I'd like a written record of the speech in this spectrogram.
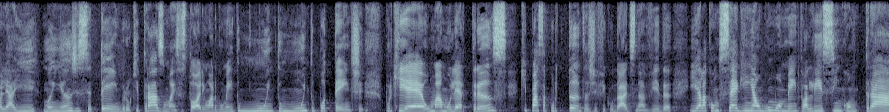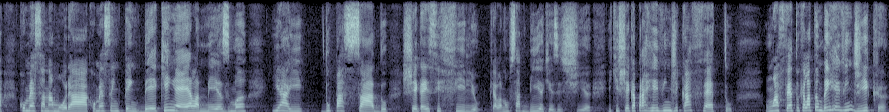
Olha aí, Manhãs de Setembro, que traz uma história, um argumento muito, muito potente, porque é uma mulher trans que passa por tantas dificuldades na vida e ela consegue em algum momento ali se encontrar, começa a namorar, começa a entender quem é ela mesma e aí do passado chega esse filho que ela não sabia que existia e que chega para reivindicar afeto, um afeto que ela também reivindica.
